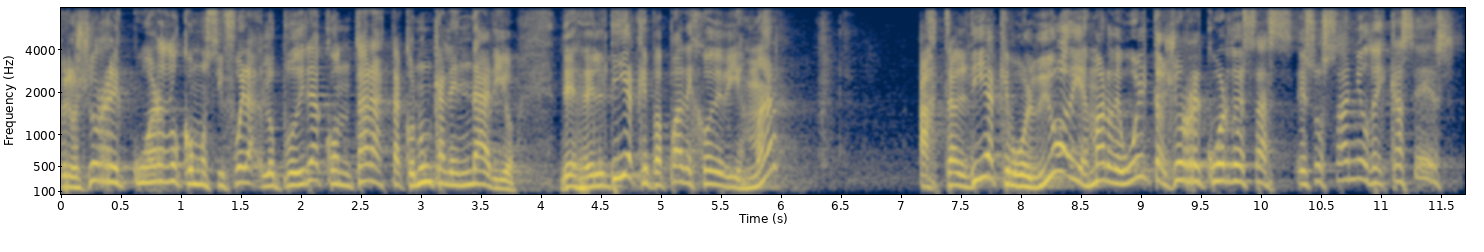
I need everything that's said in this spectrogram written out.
Pero yo recuerdo como si fuera, lo pudiera contar hasta con un calendario, desde el día que papá dejó de diezmar hasta el día que volvió a diezmar de vuelta, yo recuerdo esos años de escasez.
